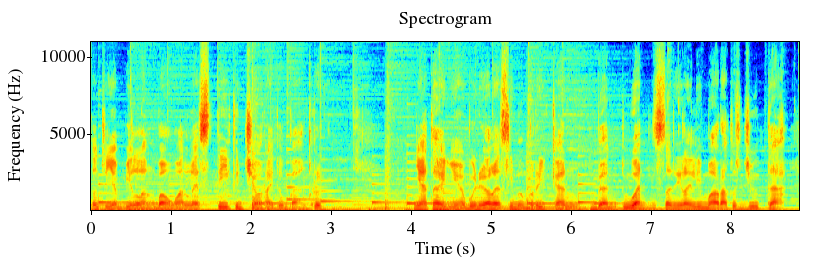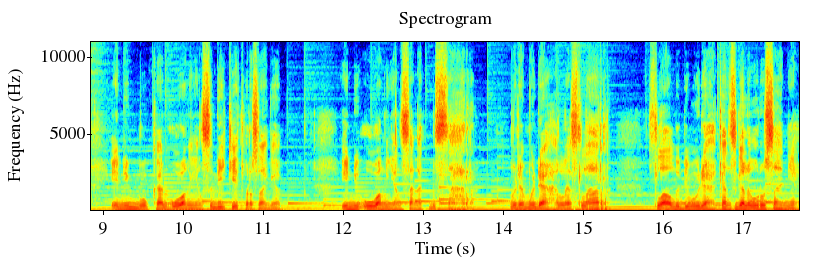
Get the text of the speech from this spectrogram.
tentunya bilang bahwa Lesti Kejora itu bangkrut Nyatanya Bunda Lesti memberikan bantuan senilai 500 juta. Ini bukan uang yang sedikit persagap. Ini uang yang sangat besar. Mudah-mudahan Leslar selalu dimudahkan segala urusannya.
